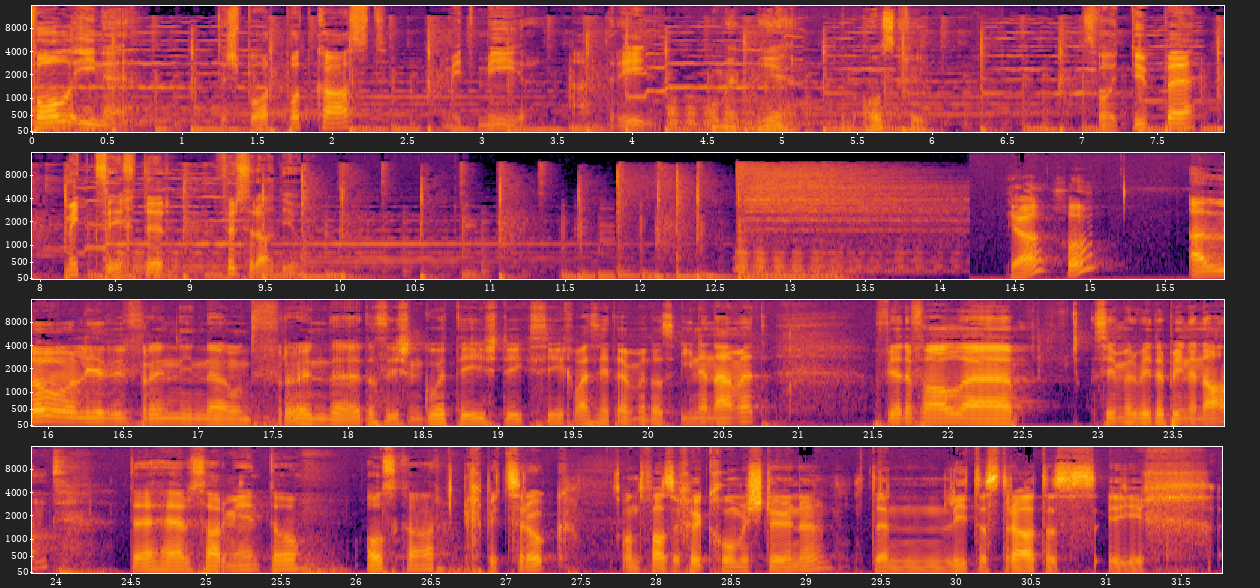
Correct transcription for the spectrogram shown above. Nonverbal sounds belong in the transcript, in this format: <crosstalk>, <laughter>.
Voll inne, der Sportpodcast mit mir, André. Und mit mir, dem Oskar. Zwei Typen mit Gesichtern fürs Radio. Ja, komm. Hallo, liebe Freundinnen und Freunde. Das ist ein guter Einstieg. Ich weiß nicht, ob wir das reinnehmen. Auf jeden Fall äh, sind wir wieder beieinander. Der Herr Sarmiento, Oscar. Ich bin zurück. Und falls ich heute komisch stöhne, dann liegt das daran, dass ich,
